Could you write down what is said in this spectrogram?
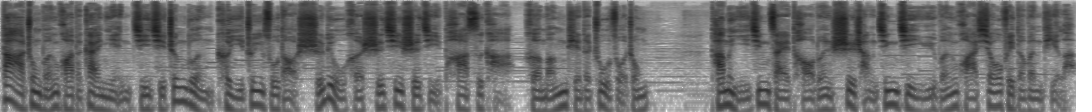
大众文化的概念及其争论可以追溯到十六和十七世纪帕斯卡和蒙田的著作中，他们已经在讨论市场经济与文化消费的问题了。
